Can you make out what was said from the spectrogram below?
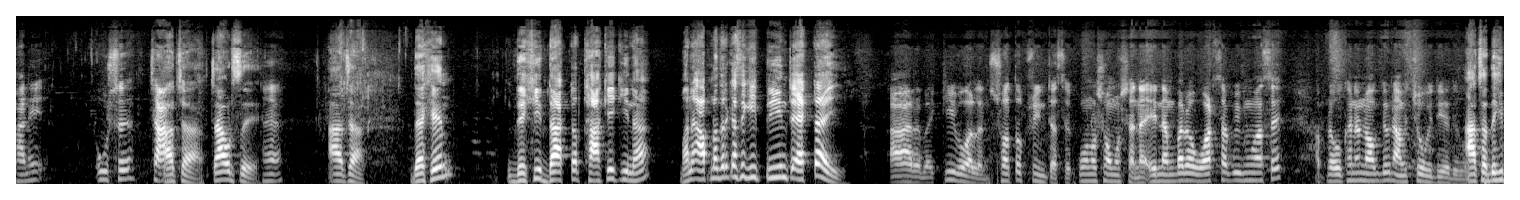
পানি উঠছে চা। আচ্ছা চা উঠছে? হ্যাঁ। আচ্ছা দেখেন দেখি দাগটা থাকে কিনা। মানে আপনাদের কাছে কি প্রিন্ট একটাই? আর ভাই কি বলেন? শত প্রিন্ট আছে কোনো সমস্যা নাই। এই নাম্বারে হোয়াটসঅ্যাপ ইমো আছে আপনি ওখানে নক দেবেন আমি ছবি দিয়ে দেবো। আচ্ছা দেখি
